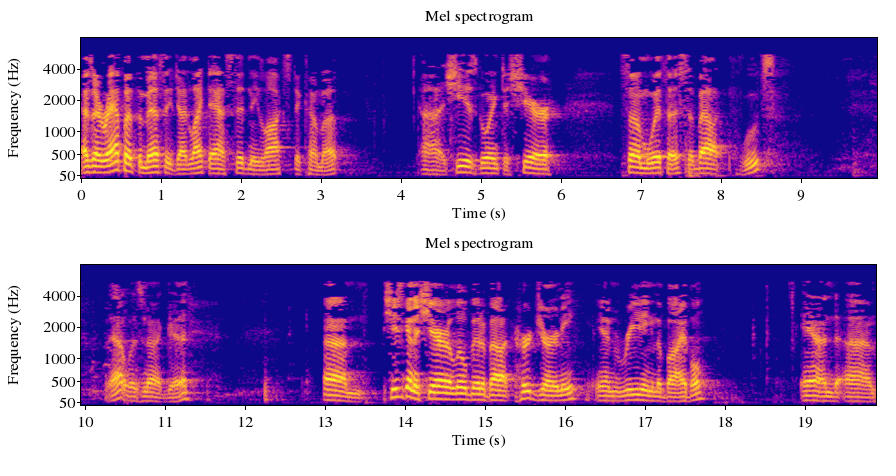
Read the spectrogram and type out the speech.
As I wrap up the message, I'd like to ask Sydney Locks to come up. Uh, she is going to share some with us about, whoops, that was not good. Um, she's going to share a little bit about her journey in reading the Bible. And um,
